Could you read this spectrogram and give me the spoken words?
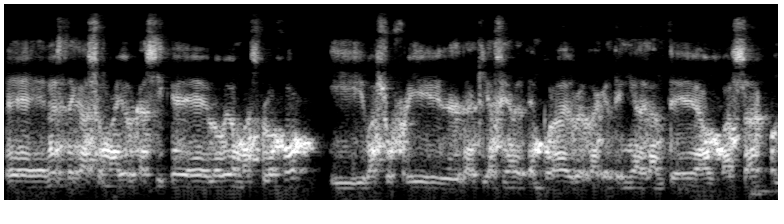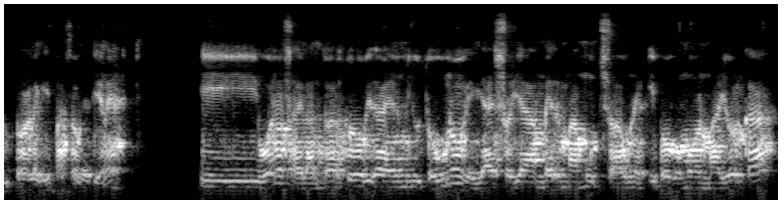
Eh, en este caso Mallorca sí que lo veo más flojo y va a sufrir de aquí a final de temporada. Es verdad que tenía delante a un Barça con todo el equipazo que tiene. Y bueno, se adelantó Arturo Vidal en el minuto uno, y ya eso ya merma mucho a un equipo como el Mallorca.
